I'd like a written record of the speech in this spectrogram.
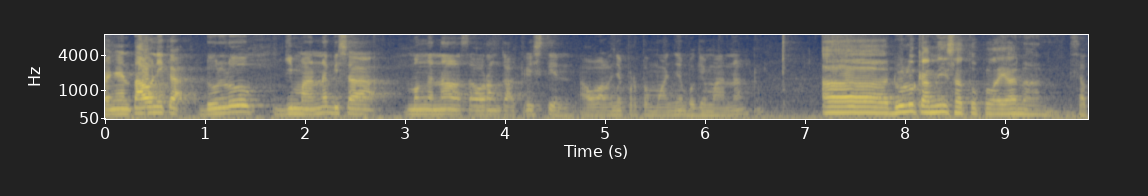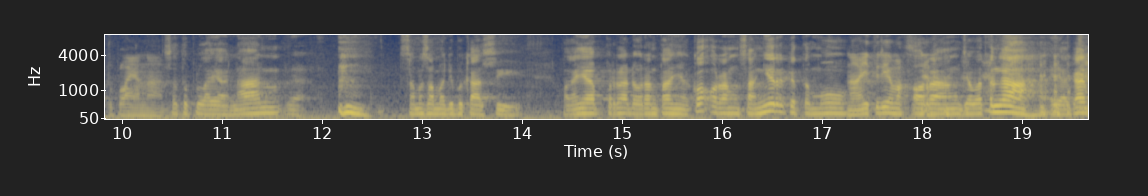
pengen tahu nih Kak, dulu gimana bisa mengenal seorang Kak Christine? Awalnya pertemuannya bagaimana? Eh, dulu kami satu pelayanan, satu pelayanan. satu pelayanan ya, sama-sama di Bekasi. Makanya pernah ada orang tanya, kok orang Sangir ketemu Nah itu dia maksudnya. orang Jawa Tengah, ya kan?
